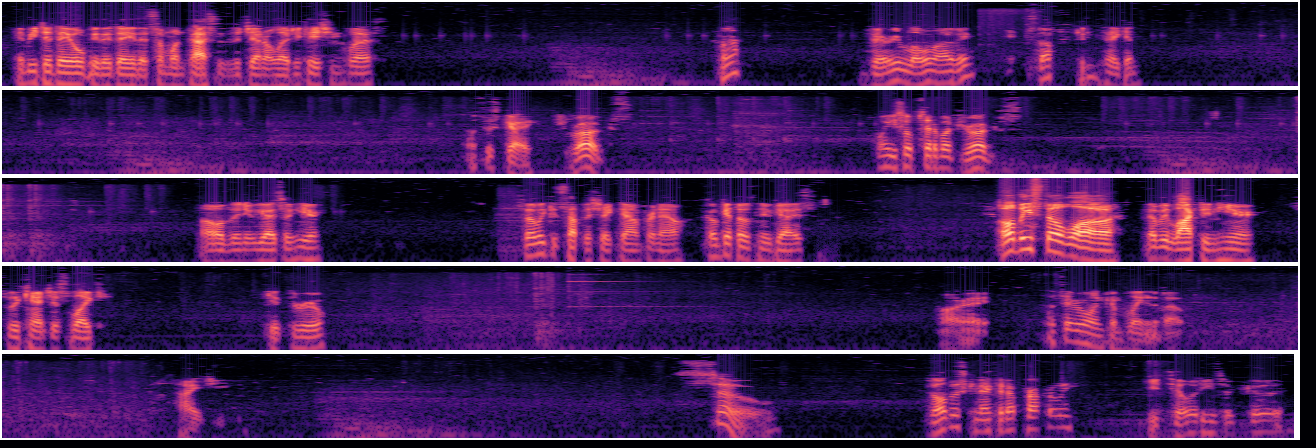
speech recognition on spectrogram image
Maybe today will be the day that someone passes the general education class. Huh? Very low of stuff getting taken. What's this guy? Drugs. Why are you so upset about drugs? Oh, the new guys are here. So we can stop the shakedown for now. Go get those new guys. Oh, at least they'll, uh, they'll be locked in here. So they can't just, like, get through. Alright. What's everyone complaining about? Hygiene. So, is all this connected up properly? Utilities are good.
